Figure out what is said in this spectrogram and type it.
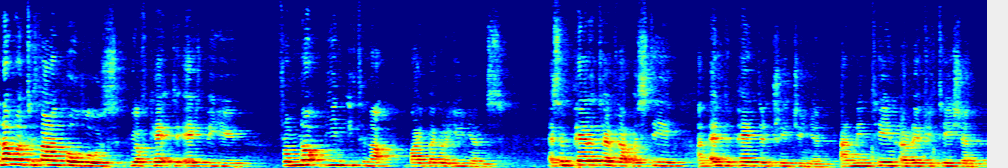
And I want to thank all those who have kept the FBU from not being eaten up by bigger unions. It's imperative that we stay an independent trade union and maintain our reputation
